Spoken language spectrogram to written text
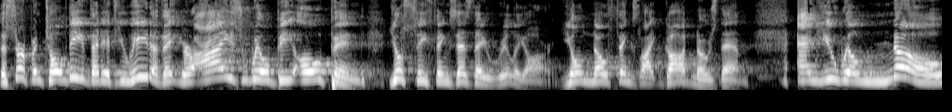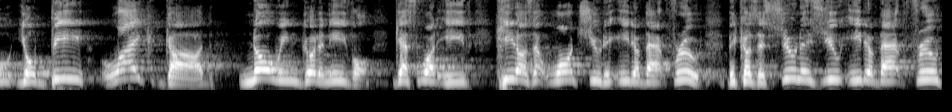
the serpent told Eve that if you eat of it, your eyes will be opened. You'll see things as they really are. You'll know things like God knows them. And you will know, you'll be like God, knowing good and evil. Guess what, Eve? He doesn't want you to eat of that fruit because as soon as you eat of that fruit,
